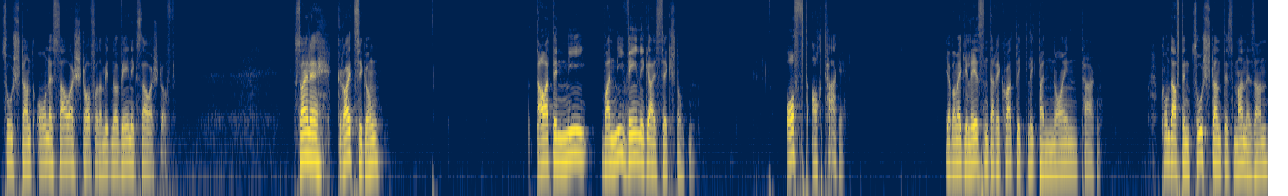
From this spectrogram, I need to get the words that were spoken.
Zustand ohne Sauerstoff oder mit nur wenig Sauerstoff. So eine Kreuzigung dauerte nie, war nie weniger als sechs Stunden. Oft auch Tage. Ich habe einmal gelesen, der Rekord liegt bei neun Tagen. Kommt auf den Zustand des Mannes an.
